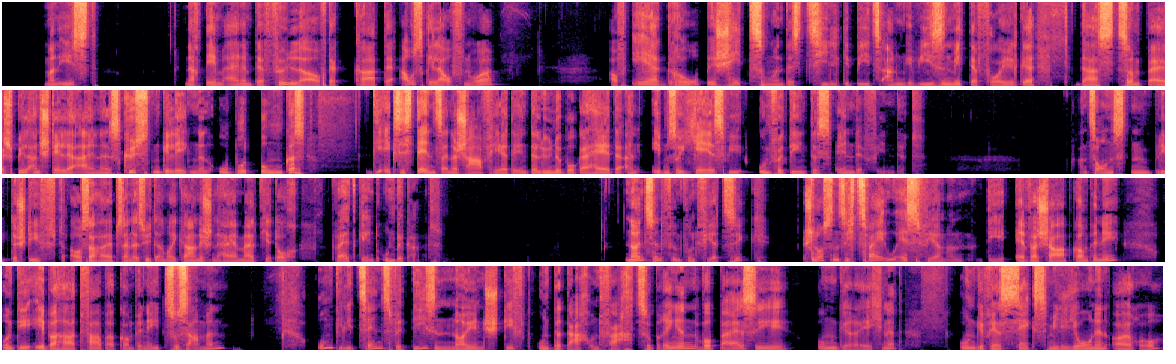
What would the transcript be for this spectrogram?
man ist, nachdem einem der Füller auf der Karte ausgelaufen war, auf eher grobe Schätzungen des Zielgebiets angewiesen, mit der Folge, dass zum Beispiel anstelle eines küstengelegenen U-Boot-Bunkers die Existenz einer Schafherde in der Lüneburger Heide ein ebenso jähes wie unverdientes Ende findet. Ansonsten blieb der Stift außerhalb seiner südamerikanischen Heimat jedoch weitgehend unbekannt. 1945 schlossen sich zwei US-Firmen, die Eversharp Company und die Eberhard Faber Company, zusammen, um die Lizenz für diesen neuen Stift unter Dach und Fach zu bringen, wobei sie umgerechnet ungefähr sechs Millionen Euro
